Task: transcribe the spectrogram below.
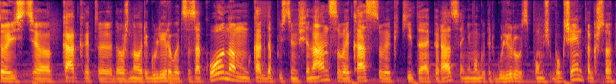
То есть э, как это должно регулироваться законом, как, допустим, финансовые, кассовые какие-то операции, они могут регулировать с помощью блокчейна, так что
